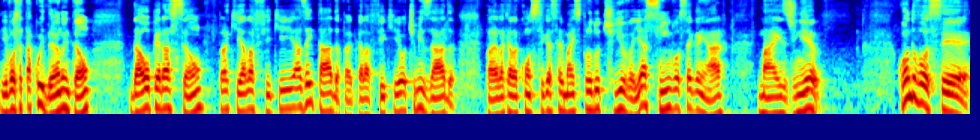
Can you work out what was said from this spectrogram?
e você está cuidando então da operação para que ela fique azeitada, para que ela fique otimizada, para que ela consiga ser mais produtiva e assim você ganhar mais dinheiro. Quando você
